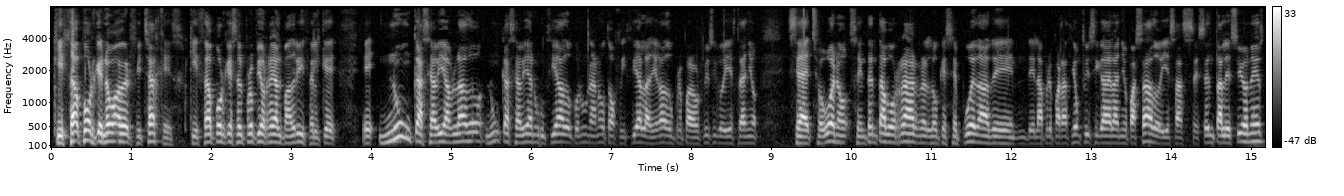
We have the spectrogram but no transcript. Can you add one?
Quizá porque no va a haber fichajes, quizá porque es el propio Real Madrid el que eh, nunca se había hablado, nunca se había anunciado con una nota oficial la llegada de un preparador físico y este año se ha hecho. Bueno, se intenta borrar lo que se pueda de, de la preparación física del año pasado y esas 60 lesiones,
